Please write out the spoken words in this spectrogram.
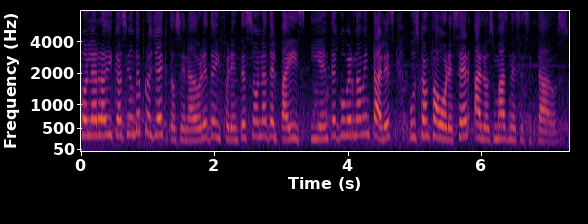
Con la erradicación de proyectos, senadores de diferentes zonas del país y entes gubernamentales buscan favorecer a los más necesitados.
